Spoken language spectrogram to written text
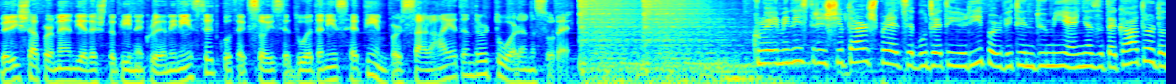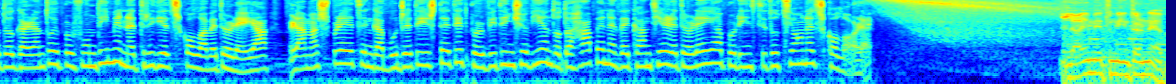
Berisha përmendi edhe shtëpinë e kryeministrit, ku theksoi se duhet të nisë hetim për sarajet e ndërtuara në Surrel. Kryeministri shqiptar shprehet se buxheti i ri për vitin dy mijë e njëzet e katër do të garantojë përfundimin e tridhjetë shkollave të reja. Rama shprehet se nga buxheti i shtetit për vitin që vjen do të hapen edhe kantiere të reja për institucionet shkollore. Lajmet në internet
